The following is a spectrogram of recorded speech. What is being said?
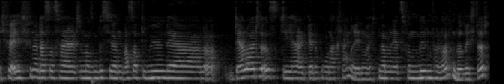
ich, ich finde, dass das halt immer so ein bisschen was auf die Mühlen der, der Leute ist, die halt gerne Corona kleinreden möchten. Wenn man jetzt von milden Verläufen berichtet,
